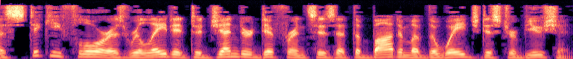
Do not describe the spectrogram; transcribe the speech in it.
A sticky floor is related to gender differences at the bottom of the wage distribution.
